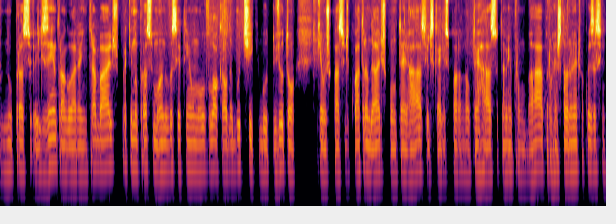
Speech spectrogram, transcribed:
no próximo, eles entram agora em trabalhos para que no próximo ano você tenha um novo local da boutique Vilton, que é um espaço de quatro andares com um terraço. Eles querem explorar o terraço também para um bar, para um restaurante, uma coisa assim.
